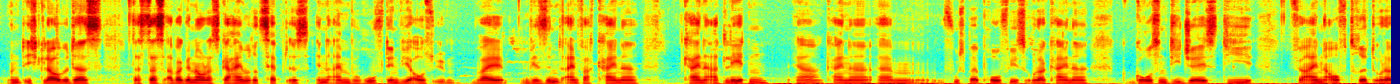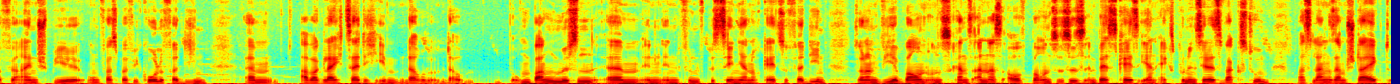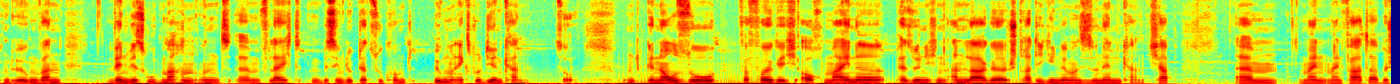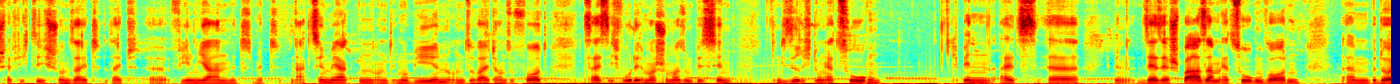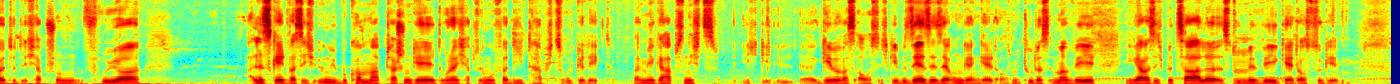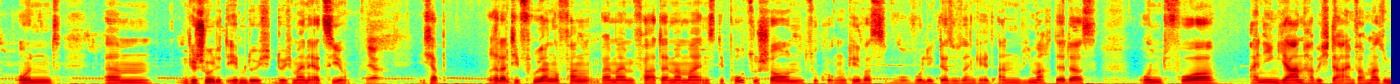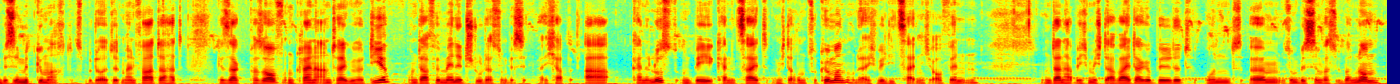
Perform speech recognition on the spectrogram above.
Und ich glaube, dass, dass das aber genau das Geheimrezept ist in einem Beruf, den wir ausüben. Weil wir sind einfach keine, keine Athleten, ja, keine ähm, Fußballprofis oder keine großen DJs, die für einen Auftritt oder für ein Spiel unfassbar viel Kohle verdienen, ähm, aber gleichzeitig eben darum, darum bangen müssen, ähm, in, in fünf bis zehn Jahren noch Geld zu verdienen, sondern wir bauen uns ganz anders auf. Bei uns ist es im Best Case eher ein exponentielles Wachstum, was langsam steigt und irgendwann wenn wir es gut machen und ähm, vielleicht ein bisschen Glück dazu kommt, irgendwann explodieren kann. So. Und genau so verfolge ich auch meine persönlichen Anlagestrategien, wenn man sie so nennen kann. Ich habe ähm, mein, mein Vater beschäftigt sich schon seit, seit äh, vielen Jahren mit, mit Aktienmärkten und Immobilien und so weiter und so fort. Das heißt, ich wurde immer schon mal so ein bisschen in diese Richtung erzogen. Ich bin als äh, ich bin sehr, sehr sparsam erzogen worden. Ähm, bedeutet, ich habe schon früher alles Geld, was ich irgendwie bekommen habe, Taschengeld oder ich habe es irgendwo verdient, habe ich zurückgelegt. Bei mir gab es nichts, ich äh, gebe was aus. Ich gebe sehr, sehr, sehr ungern Geld aus. Mir tut das immer weh, egal was ich bezahle, es tut mhm. mir weh, Geld auszugeben. Und ähm, geschuldet eben durch, durch meine Erziehung. Ja. Ich habe relativ früh angefangen, bei meinem Vater immer mal ins Depot zu schauen, zu gucken, okay, was, wo, wo legt er so sein Geld an, wie macht er das? Und vor einigen Jahren habe ich da einfach mal so ein bisschen mitgemacht. Das bedeutet, mein Vater hat gesagt, pass auf, ein kleiner Anteil gehört dir und dafür managst du das so ein bisschen. Weil ich habe A, keine Lust und B, keine Zeit, mich darum zu kümmern oder ich will die Zeit nicht aufwenden. Und dann habe ich mich da weitergebildet und ähm, so ein bisschen was übernommen.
